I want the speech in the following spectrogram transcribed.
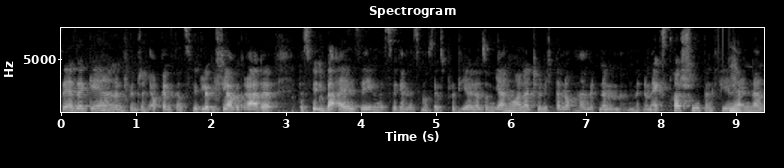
Sehr, sehr gern. Und ich wünsche euch auch ganz, ganz viel Glück. Ich glaube gerade, dass wir überall sehen, dass Veganismus explodiert. Also im Januar natürlich dann nochmal mit einem, mit einem Extraschub in vielen ja. Ländern.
